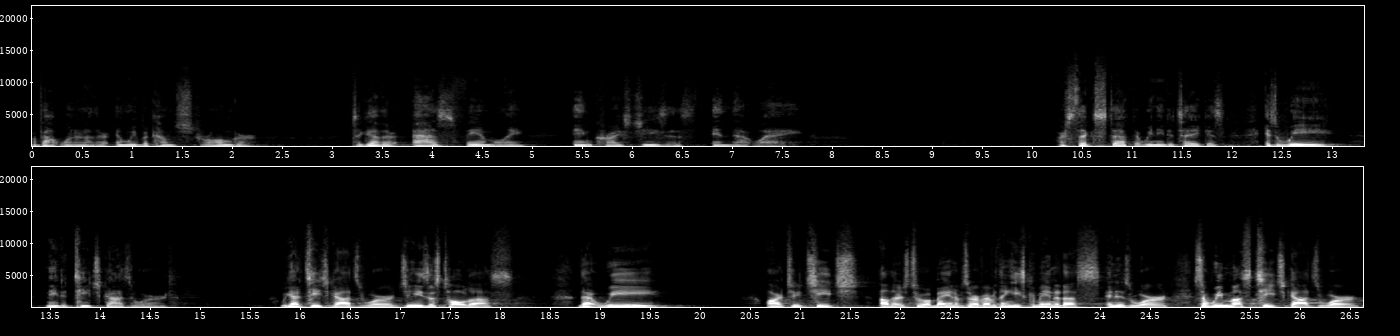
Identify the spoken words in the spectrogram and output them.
about one another and we become stronger together as family in Christ Jesus in that way. Our sixth step that we need to take is, is we need to teach God's word. We got to teach God's word. Jesus told us that we are to teach others to obey and observe everything He's commanded us in His Word. So we must teach God's Word.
